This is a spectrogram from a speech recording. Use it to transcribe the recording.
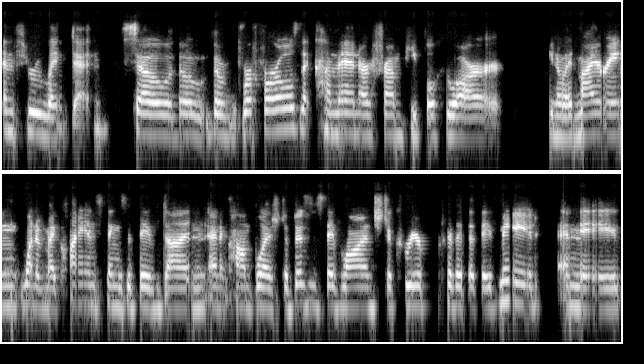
and through LinkedIn. So the the referrals that come in are from people who are you know admiring one of my clients things that they've done and accomplished a business they've launched a career pivot that they've made and they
